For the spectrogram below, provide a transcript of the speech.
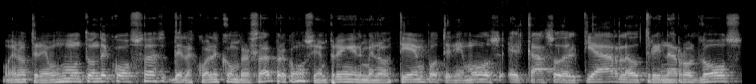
Bueno, tenemos un montón de cosas de las cuales conversar, pero como siempre en el menor tiempo tenemos el caso del TIAR, la doctrina ROL 2,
